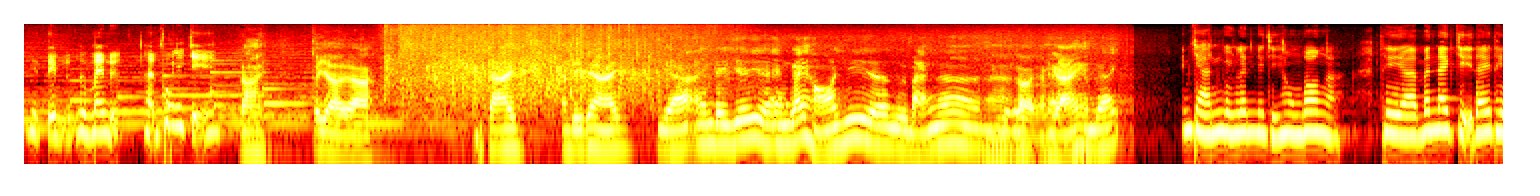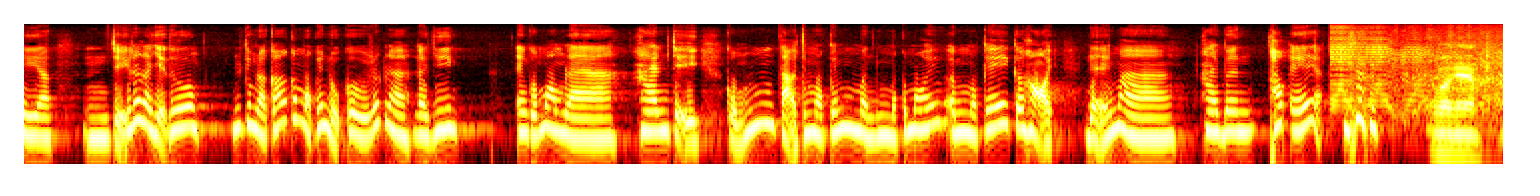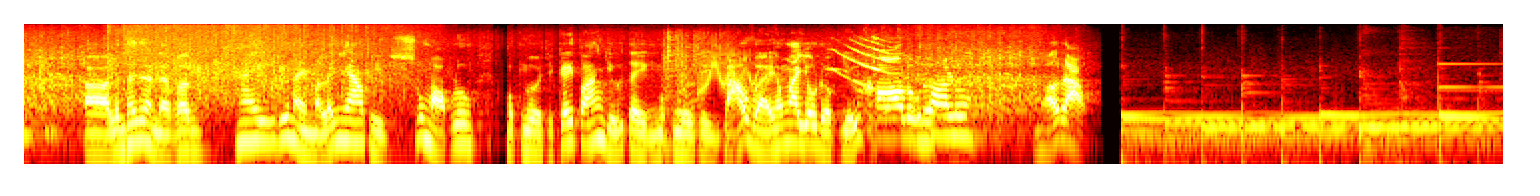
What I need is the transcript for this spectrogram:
Thì tìm được người mang được hạnh phúc cho chị em Rồi Bây giờ à, Anh trai Em đi với ai? dạ em đi với em gái họ với ờ, người bạn á, À, người- rồi, em dạ, gái. em gái Em chào anh Quyền Linh và chị Hồng Vân ạ. Thì à, bên đây chị đây thì à, ừm, chị rất là dễ thương. Nói chung là có có một cái nụ cười rất là là duyên. Em cũng mong là hai anh chị cũng tạo cho một cái mình một cái mối một cái cơ hội để mà hai bên thoát ế ạ. Cảm ơn em. À, Linh thấy thế này nè Vân Hai đứa này mà lấy nhau thì số 1 luôn. Một người thì kế toán giữ tiền Một người thì bảo vệ không ai vô được Giữ kho luôn nữa. kho luôn. Mở rào.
